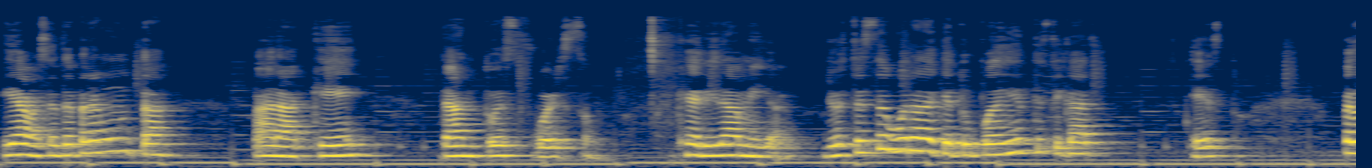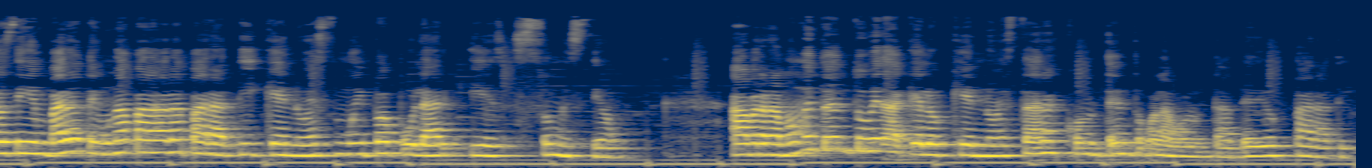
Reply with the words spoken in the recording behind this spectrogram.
Y a veces te preguntas, ¿para qué tanto esfuerzo? Querida amiga, yo estoy segura de que tú puedes identificar esto. Pero sin embargo, tengo una palabra para ti que no es muy popular y es sumisión. Habrá momentos en tu vida que los que no estarás contento con la voluntad de Dios para ti.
